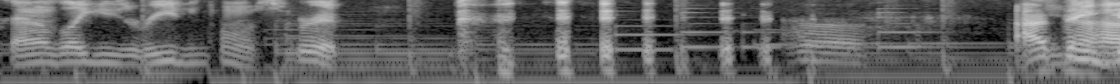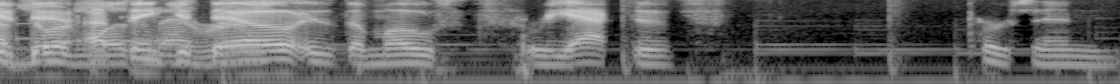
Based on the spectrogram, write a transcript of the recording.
Sounds like he's reading from a script. Uh, I You think know how Goodell. I think in that Goodell is the most reactive person.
